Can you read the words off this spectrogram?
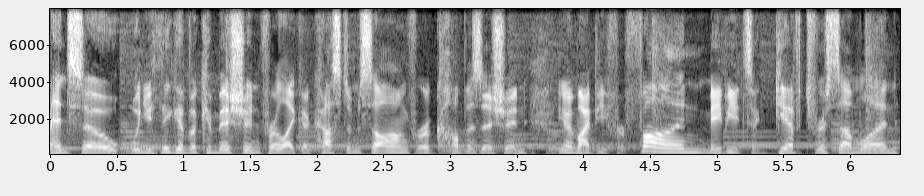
And so when you think of a commission for like a custom song for a composition, you know, it might be for fun, maybe it's a gift for someone,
